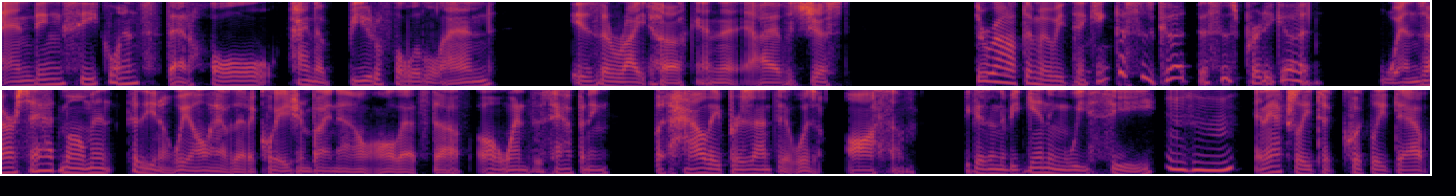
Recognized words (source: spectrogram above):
ending sequence, that whole kind of beautiful little end, is the right hook. And I was just throughout the movie thinking, "This is good. This is pretty good." When's our sad moment? Because you know we all have that equation by now, all that stuff. Oh, when's this happening? But how they present it was awesome. Because in the beginning we see Mm-hmm. and actually, to quickly dab-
